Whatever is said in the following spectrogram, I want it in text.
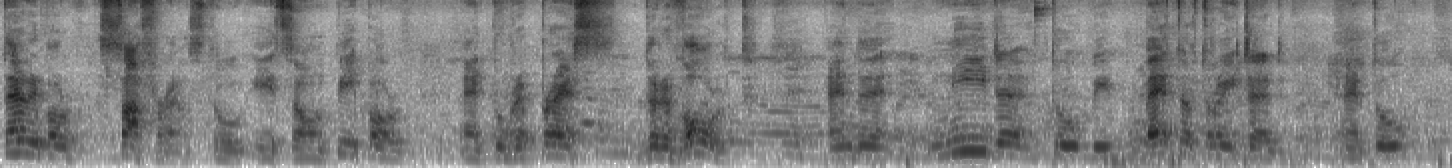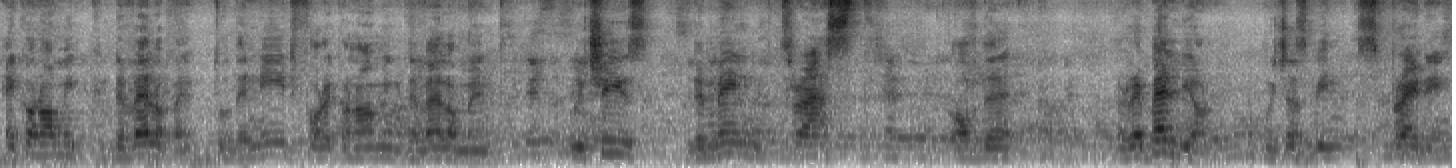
terrible sufferance to its own people and to repress the revolt and the need to be better treated and to economic development, to the need for economic development, which is the main thrust of the rebellion which has been spreading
